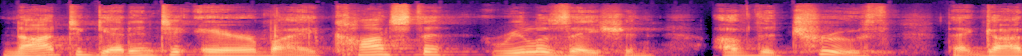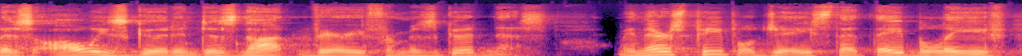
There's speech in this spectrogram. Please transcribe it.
not to get into error by a constant realization of the truth that God is always good and does not vary from his goodness. I mean, there's people, Jayce, that they believe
